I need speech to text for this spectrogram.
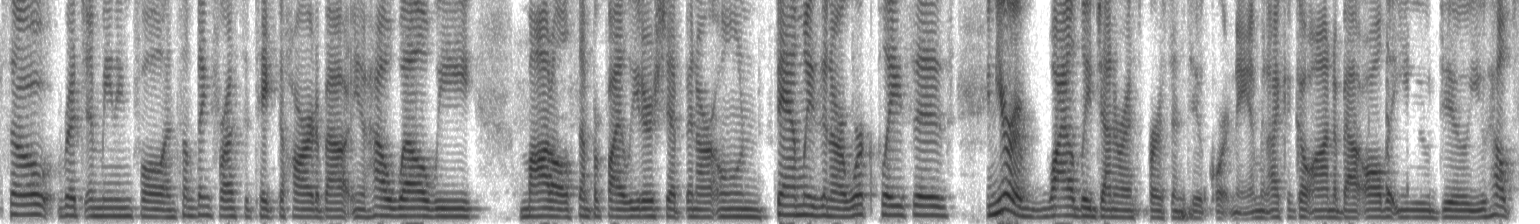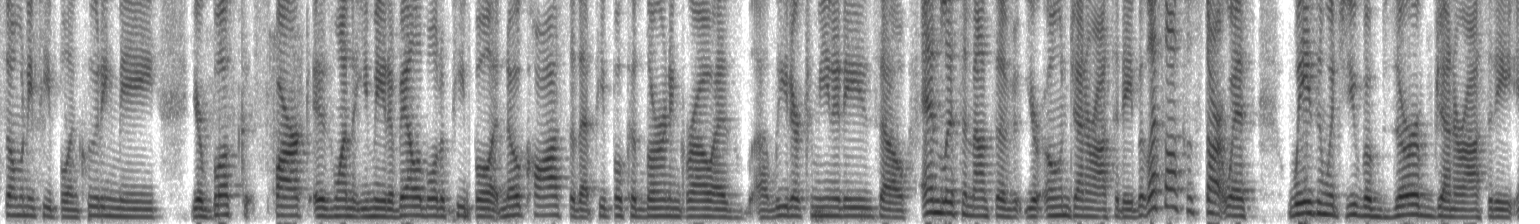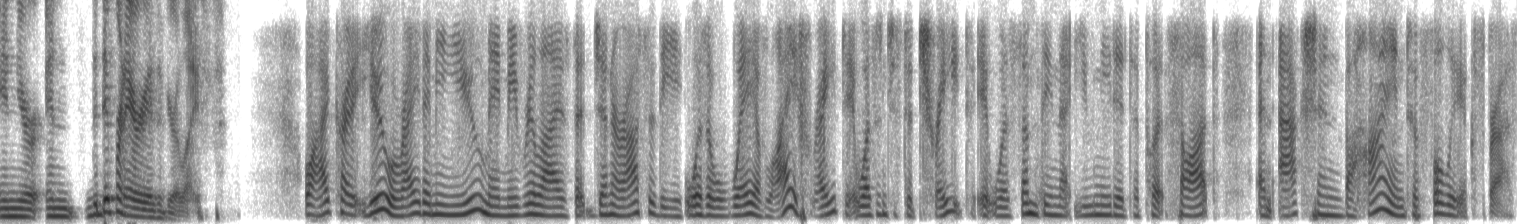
So rich and meaningful, and something for us to take to heart about, you know, how well we model Semperfi leadership in our own families, in our workplaces. And you're a wildly generous person too, Courtney. I mean, I could go on about all that you do. You help so many people, including me. Your book, Spark, is one that you made available to people at no cost so that people could learn and grow as uh, leader communities. So, endless amounts of your own generosity. But let's also start with ways in which you've observed generosity in your in the different areas of your life. Well, I credit you, right? I mean, you made me realize that generosity was a way of life, right? It wasn't just a trait, it was something that you needed to put thought and action behind to fully express.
